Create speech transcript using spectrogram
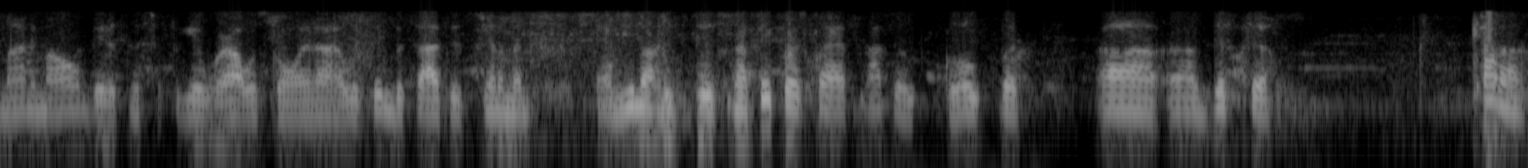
minding my own business. I forget where I was going. And I was sitting beside this gentleman, and you know, this, this and I say first class, not to gloat, but uh, uh, just to kind of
